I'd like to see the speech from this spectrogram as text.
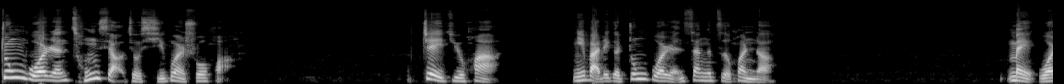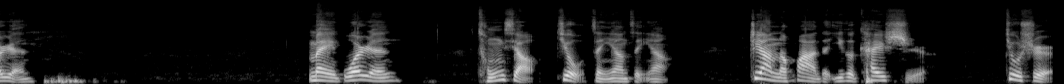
中国人从小就习惯说谎，这句话，你把这个“中国人”三个字换到美国人，美国人从小就怎样怎样。这样的话的一个开始，就是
